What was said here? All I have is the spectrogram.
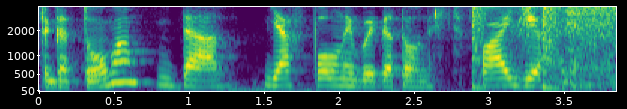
Ты готова? Да, я в полной боеготовности. Поехали!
